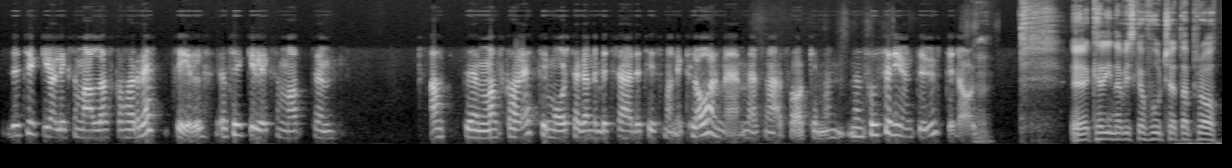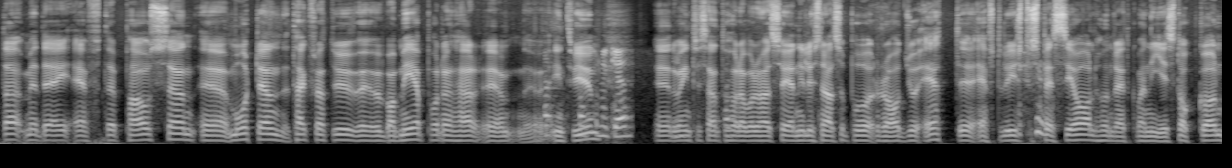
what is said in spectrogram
det tycker jag liksom alla ska ha rätt till. Jag tycker liksom att eh, att eh, man ska ha rätt till målsägande beträde tills man är klar med, med sådana här saker. Men, men så ser det ju inte ut idag. Mm. Karina, vi ska fortsätta prata med dig efter pausen. Eh, Mårten, tack för att du eh, var med på den här eh, intervjun. Tack så mycket. Det var intressant att höra vad du har att säga. Ni lyssnar alltså på Radio 1, Efterlyst special 101,9 i Stockholm.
